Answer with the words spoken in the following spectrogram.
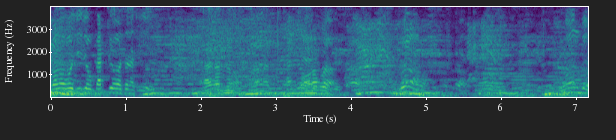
କଣ ହଉଛି ଯୋଉ କାର୍ତ୍ତିକ ମାସ ନା କୁହନ୍ତୁ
